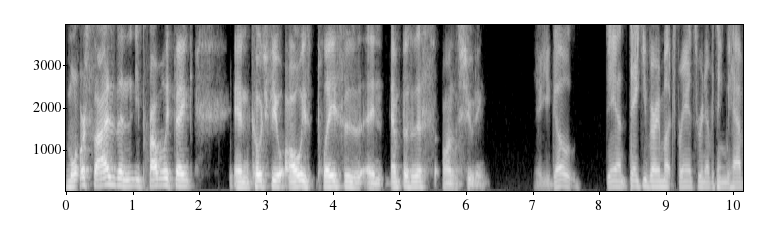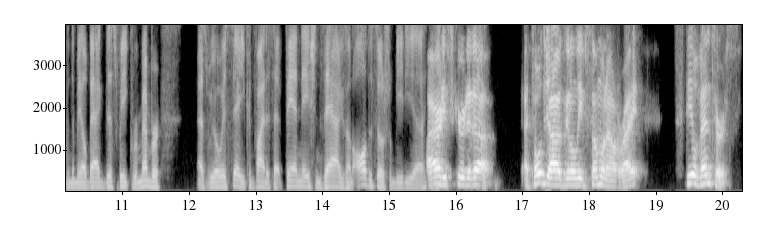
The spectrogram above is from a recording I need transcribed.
more size than you probably think, and Coach Few always places an emphasis on shooting. There you go, Dan. Thank you very much for answering everything we have in the mailbag this week. Remember, as we always say, you can find us at Fan Nation Zags on all the social media. I already screwed it up. I told you I was going to leave someone out, right? Steele Venters,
